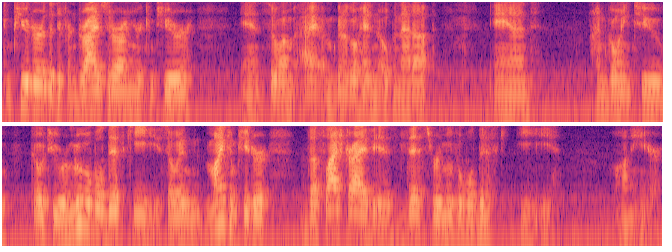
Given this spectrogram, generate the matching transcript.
computer, the different drives that are on your computer. And so I'm, I, am going to go ahead and open that up. And I'm going to go to removable disk E. So in my computer, the flash drive is this removable disk E on here.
